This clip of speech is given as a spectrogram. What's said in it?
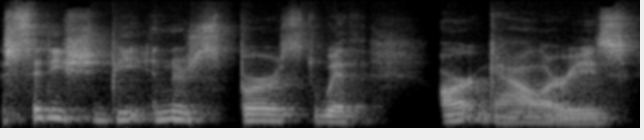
A city should be interspersed with art galleries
